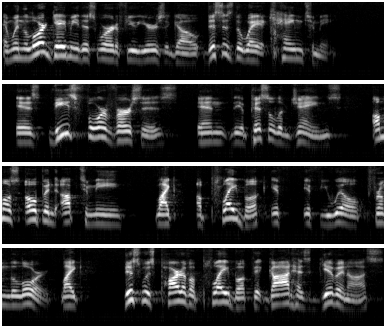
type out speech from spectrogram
And when the Lord gave me this word a few years ago, this is the way it came to me. Is these four verses in the epistle of James almost opened up to me like a playbook, if if you will, from the Lord. Like this was part of a playbook that God has given us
